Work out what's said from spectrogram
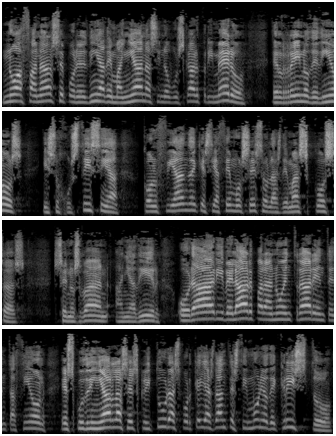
No afanarse por el día de mañana, sino buscar primero el reino de Dios y su justicia, confiando en que si hacemos eso las demás cosas se nos van a añadir. Orar y velar para no entrar en tentación, escudriñar las escrituras porque ellas dan testimonio de Cristo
